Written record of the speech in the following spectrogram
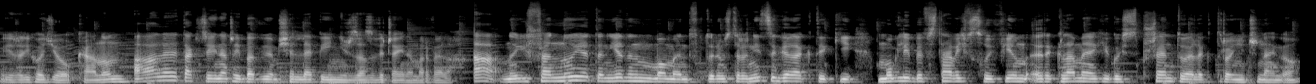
jeżeli chodzi o kanon, ale tak czy inaczej bawiłem się lepiej niż zazwyczaj na Marvelach. A, no i szanuję ten jeden moment, w którym Strażnicy Galaktyki mogliby wstawić w swój film reklamę jakiegoś sprzętu elektronicznego,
